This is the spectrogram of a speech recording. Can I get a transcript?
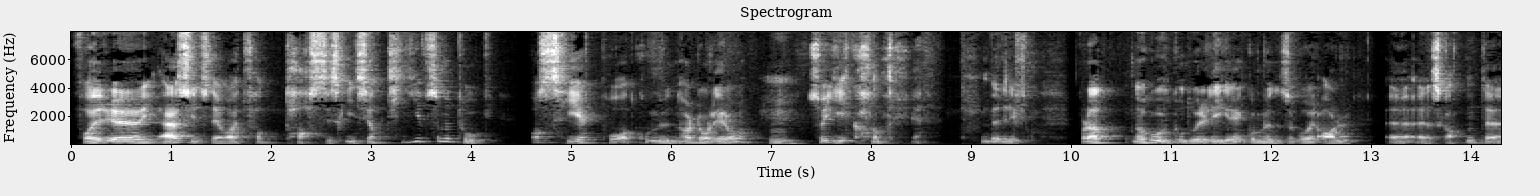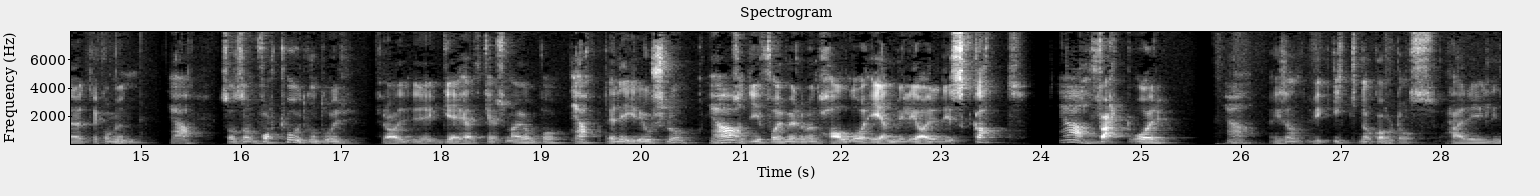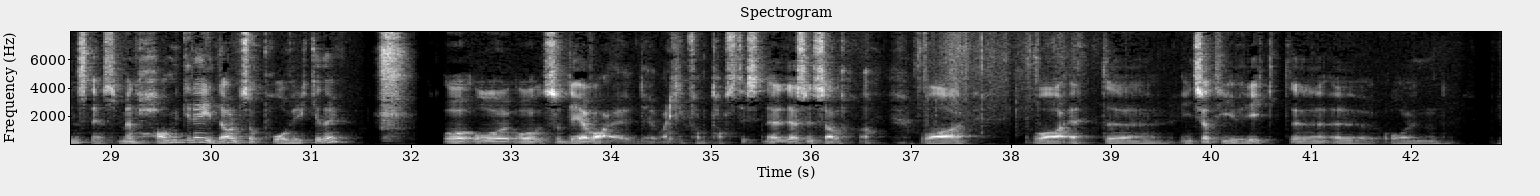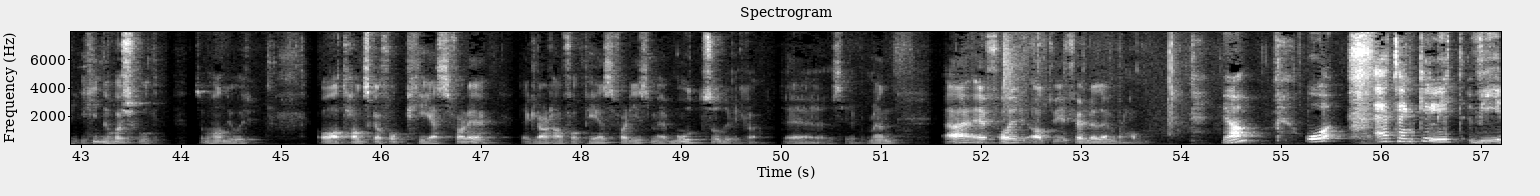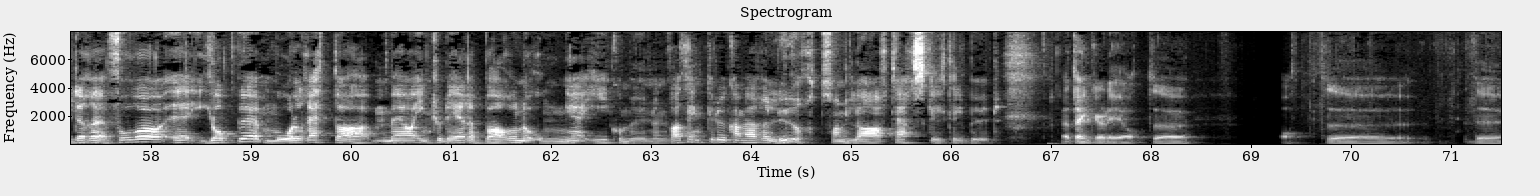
For eh, jeg syns det var et fantastisk initiativ som hun tok, basert på at kommunen har dårlig råd. Så gikk han til en bedrift. For at når hovedkontoret ligger i en kommune, så går all eh, skatten til, til kommunen. Ja. Sånn som vårt hovedkontor fra G Healthcare som jeg jobber på, Ja. det ligger i Oslo. Ja. Så de får mellom en halv og en milliard i skatt Ja. hvert år. Ja. Ikke Ikke nok over til oss her i Lindesnes. Men han greide altså å påvirke det. Og, og, og, så det var, det var helt fantastisk. Det, det syns jeg var, var, var et uh, initiativrikt uh, og en innovasjon som han gjorde. Og at han skal få pes for det Det er klart han får pes for de som er mot Sodulika. Det sier. Men jeg er for at vi følger den planen. Ja, Og jeg tenker litt videre. For å eh, jobbe målretta med å inkludere barn og unge i kommunen, hva tenker du kan være lurt? Sånn lavterskeltilbud? Jeg tenker det at, eh, at eh, det,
